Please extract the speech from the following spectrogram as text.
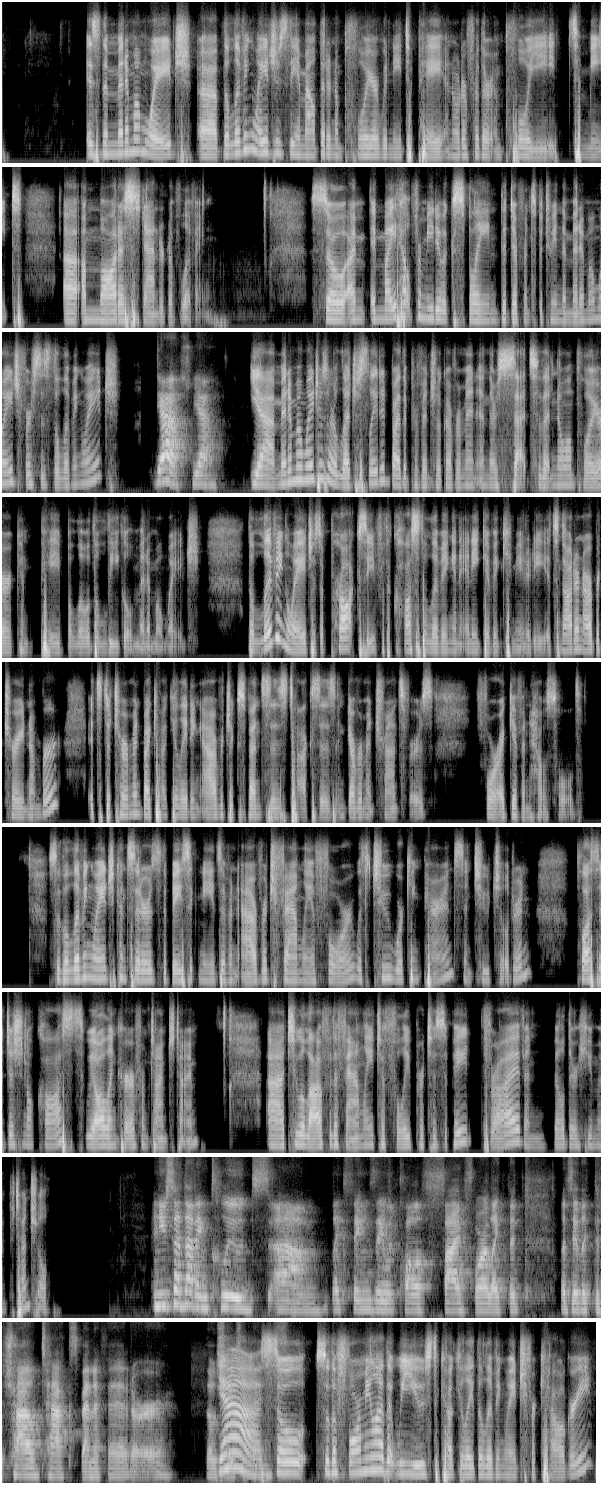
is the minimum wage. Uh, the living wage is the amount that an employer would need to pay in order for their employee to meet uh, a modest standard of living. So I'm, it might help for me to explain the difference between the minimum wage versus the living wage. Yeah, yeah. Yeah, minimum wages are legislated by the provincial government and they're set so that no employer can pay below the legal minimum wage. The living wage is a proxy for the cost of living in any given community. It's not an arbitrary number. It's determined by calculating average expenses, taxes, and government transfers for a given household. So the living wage considers the basic needs of an average family of four with two working parents and two children, plus additional costs we all incur from time to time. Uh, to allow for the family to fully participate, thrive, and build their human potential. And you said that includes um, like things they would qualify for, like the, let's say, like the child tax benefit or those. Yeah. So, so the formula that we use to calculate the living wage for Calgary.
